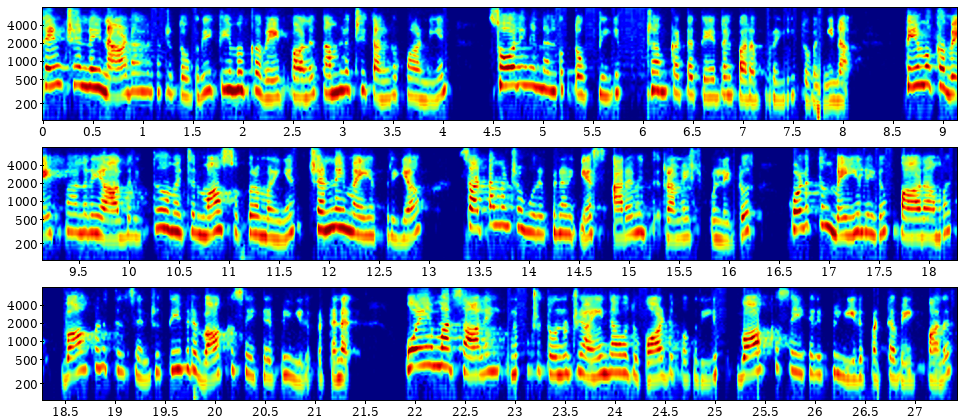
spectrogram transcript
தென் சென்னை நாடாளுமன்ற தொகுதி திமுக வேட்பாளர் தமிழச்சி தங்கப்பாண்டியன் சோழிங்கநல்லூர் தொகுதியில் மூன்றாம் கட்ட தேர்தல் பரப்புரையை துவங்கினார். திமுக வேட்பாளரை ஆதரித்து அமைச்சர் மா. சுப்பிரமணியன் சென்னை மையப்பிரியா சட்டமன்ற உறுப்பினர் எஸ். அரவிந்த் ரமேஷ் உள்ளிட்டோர் கொளுத்தும் வெயிலிலும் பாராமல் வாகனத்தில் சென்று தீவிர வாக்கு சேகரிப்பில் ஈடுபட்டனர். ஓஎம்ஆர் சாலை நூற்று தொன்னூற்றி ஐந்தாவது வார்டு பகுதியில் வாக்கு சேகரிப்பில் ஈடுபட்ட வேட்பாளர்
